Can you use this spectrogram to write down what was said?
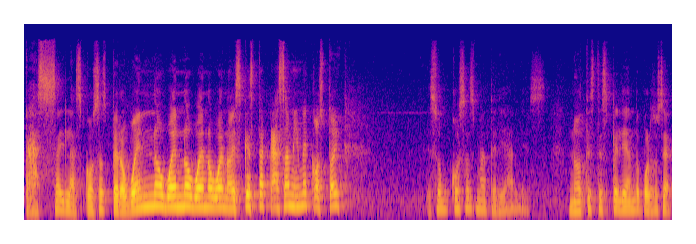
casa y las cosas, pero bueno, bueno, bueno, bueno, es que esta casa a mí me costó. Son cosas materiales. No te estés peleando por eso. O sea,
